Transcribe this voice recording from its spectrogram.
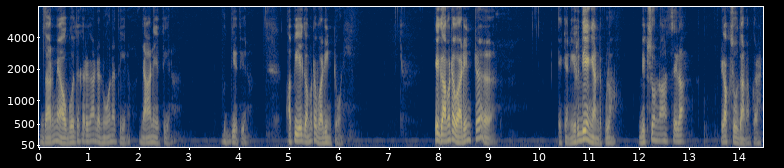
ධර්මය අවබෝධ කරගන්න නුවණ තියෙනවා, ඥාණය තියෙනවා, බුද්ධිය තියෙනවා. අපි ඒ ගමට වඩින්න ඕනේ. ඒ ගමට වඩින්න ඒ කියන්නේ 이르දියෙන් යන්න පුළුවන්. භික්ෂුන් වහන්සේලා ටිකක් සූදානම් කරන්න.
